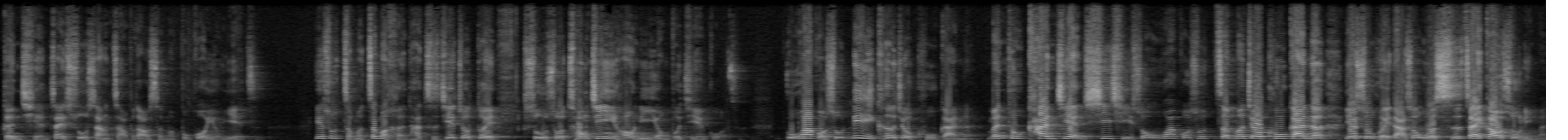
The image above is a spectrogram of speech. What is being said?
跟前，在树上找不到什么，不过有叶子。耶稣怎么这么狠？他直接就对树说：“从今以后，你永不结果子。”无花果树立刻就枯干了。门徒看见稀奇，说：“无花果树怎么就枯干呢？”耶稣回答说：“我实在告诉你们，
